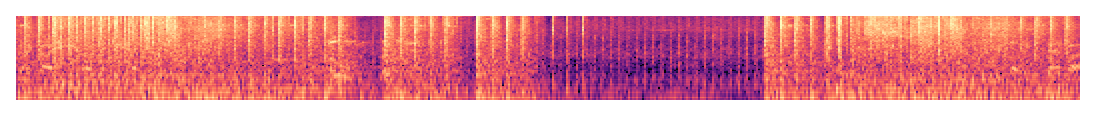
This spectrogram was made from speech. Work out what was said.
Got a guy aiming at RPG. Boom, roasted. Reloading, stand by.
